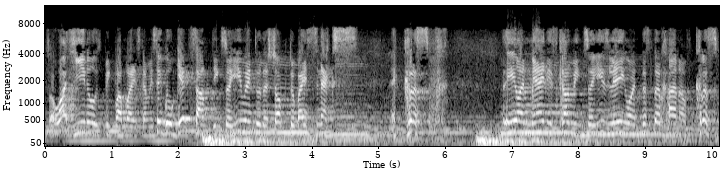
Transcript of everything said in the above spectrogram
So what he knows, Big Papa is coming. He said, go get something. So he went to the shop to buy snacks a crisp. The one man is coming, so he's laying on dastarkhan of crisp.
